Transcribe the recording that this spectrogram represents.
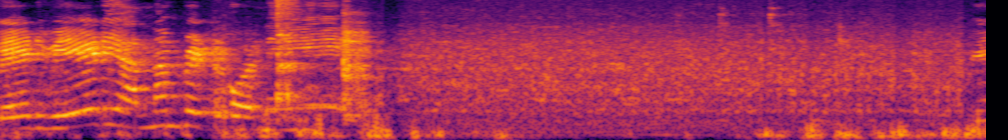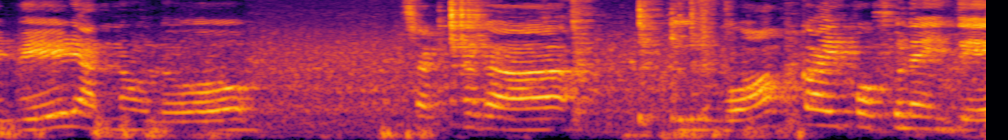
వేడి వేడి అన్నం పెట్టుకొని వేడి వేడి అన్నంలో చక్కగా ఈ వాక్కాయ పప్పునైతే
